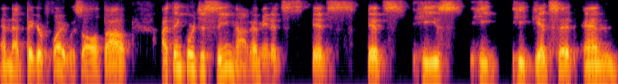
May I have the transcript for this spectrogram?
and that bigger fight was all about. I think we're just seeing that. I mean, it's it's it's he's he he gets it and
